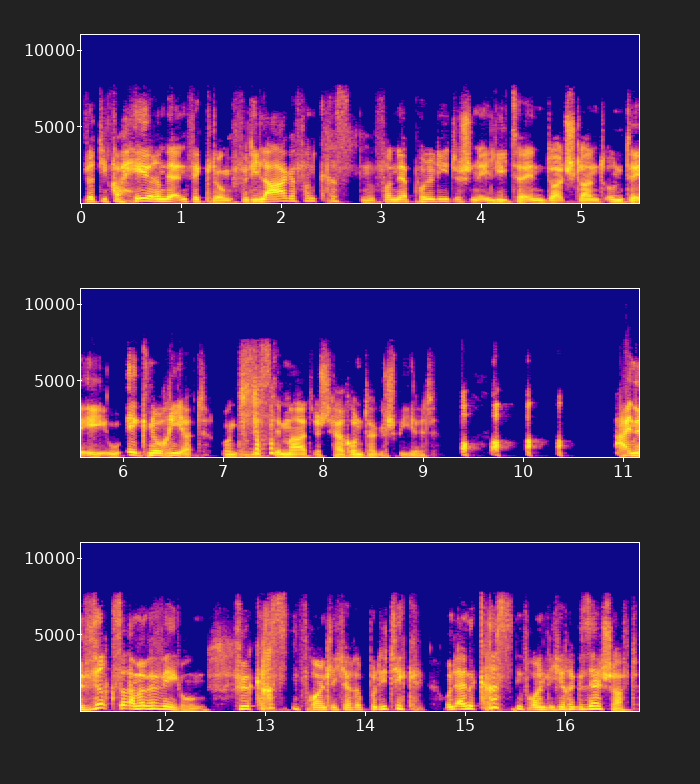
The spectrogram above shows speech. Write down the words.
wird die verheerende Entwicklung für die Lage von Christen von der politischen Elite in Deutschland und der EU ignoriert und systematisch heruntergespielt. Eine wirksame Bewegung für christenfreundlichere Politik und eine christenfreundlichere Gesellschaft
